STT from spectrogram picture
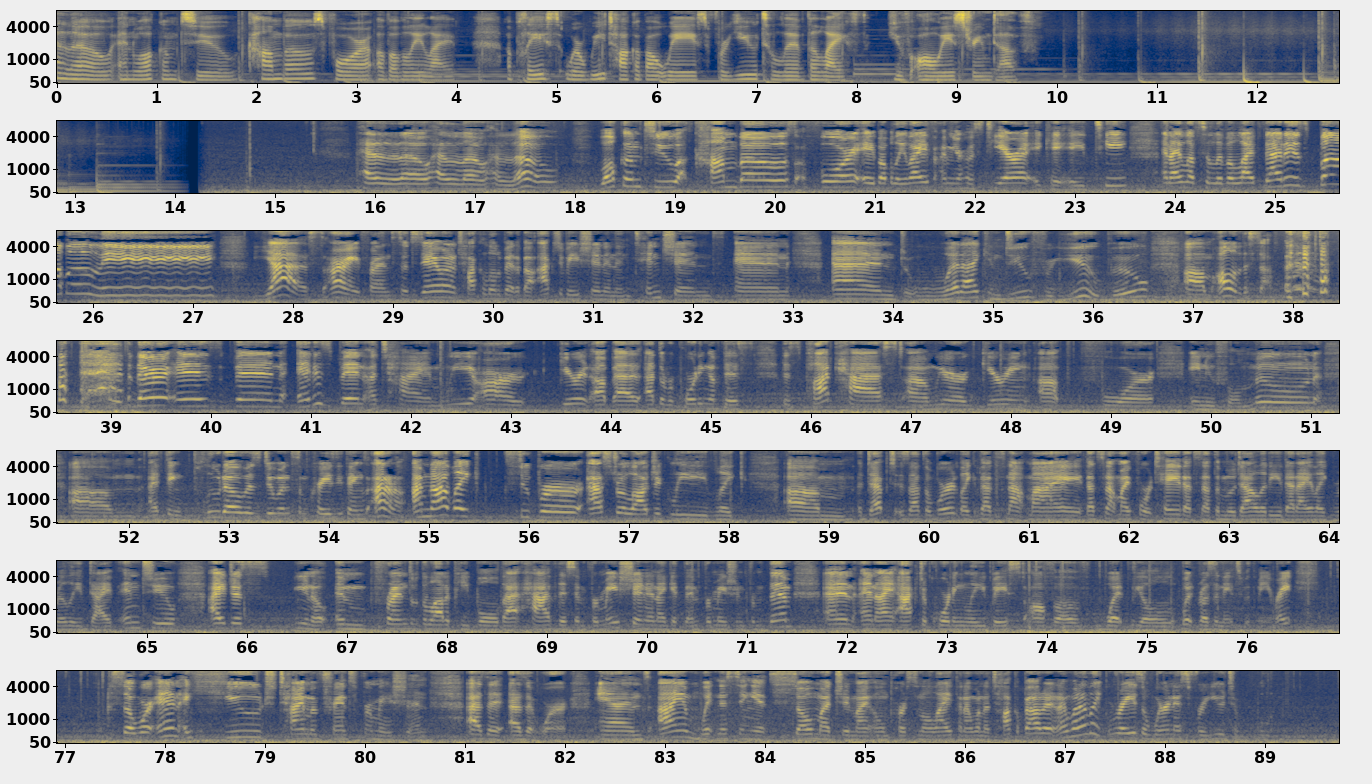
Hello, and welcome to Convos for a Bubbly Life, a place where we talk about ways for you to live the life you've always dreamed of. Hello, hello, hello. Welcome to Convos for a Bubbly Life. I'm your host, Tiara, aka T, and I love to live a life that is bubbly. Yes. All right, friends. So today I want to talk a little bit about activation and intentions and and what I can do for you, boo. Um, all of the stuff. there is been it has been a time. We are gearing up at, at the recording of this this podcast. Um, we are gearing up for a new full moon. Um, I think Pluto is doing some crazy things. I don't know. I'm not like super astrologically like um adept. Is that the word? Like that's not my that's not my forte. That's not the modality that i like really dive into. I just you know am friends with a lot of people that have this information and i get the information from them and and i act accordingly based off of what feel what resonates with me right so we're in a huge time of transformation as it as it were and i am witnessing it so much in my own personal life and i want to talk about it and i want to like raise awareness for you to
